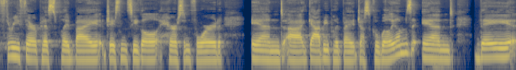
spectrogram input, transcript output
three therapists played by Jason Segel, Harrison Ford, and uh, Gabby, played by Jessica Williams, and they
